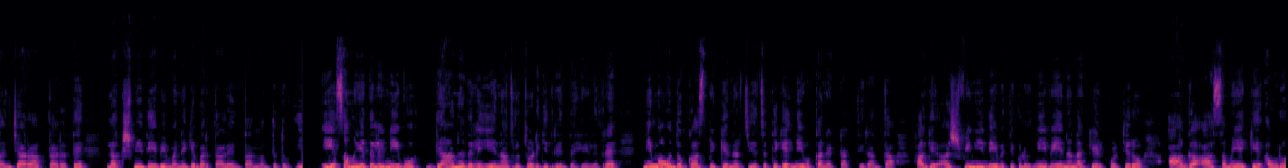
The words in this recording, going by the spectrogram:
ಸಂಚಾರ ಆಗ್ತಾ ಇರತ್ತೆ, ಲಕ್ಷ್ಮೀ ದೇವಿ ಮನೆಗೆ ಬರ್ತಾಳೆ ಅಂತ ಅನ್ನುವಂಥದ್ದು. ಈ ಸಮಯದಲ್ಲಿ ನೀವು ಧ್ಯಾನದಲ್ಲಿ ಏನಾದರೂ ತೊಡಗಿದ್ರಿ ಅಂತ ಹೇಳಿದ್ರೆ ನಿಮ್ಮ ಒಂದು ಕಾಸ್ಮಿಕ್ ಎನರ್ಜಿಯ ಜೊತೆಗೆ ನೀವು ಕನೆಕ್ಟ್ ಆಗ್ತೀರಾ ಅಂತ. ಹಾಗೆ ಅಶ್ವಿನಿ ದೇವತೆಗಳು ನೀವೇನನ್ನು ಕೇಳ್ಕೊಳ್ತೀರೋ ಆಗ ಆ ಸಮಯಕ್ಕೆ ಅವರು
